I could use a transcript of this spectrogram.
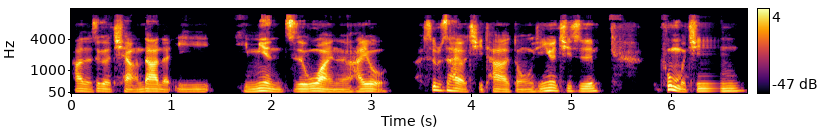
他的这个强大的一一面之外呢，还有是不是还有其他的东西？因为其实父母亲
